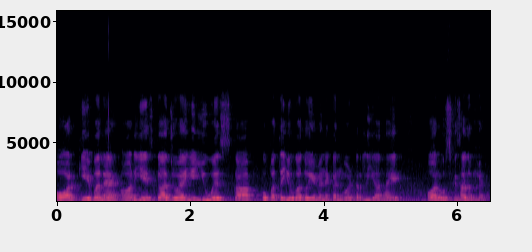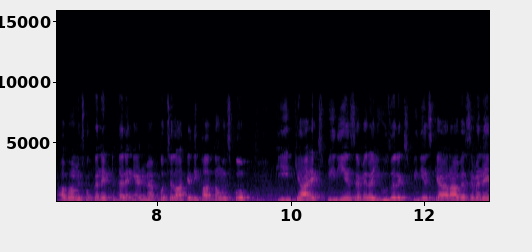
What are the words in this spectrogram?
और केबल है और ये इसका जो है, ये यूएस का आपको पता ही होगा तो ये मैंने कन्वर्टर लिया था एक और उसके साथ अब हम इसको कनेक्ट करेंगे एंड मैं आपको चला के दिखाता हूँ इसको कि क्या एक्सपीरियंस है, मेरा यूज़र एक्सपीरियंस क्या रहा। वैसे मैंने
